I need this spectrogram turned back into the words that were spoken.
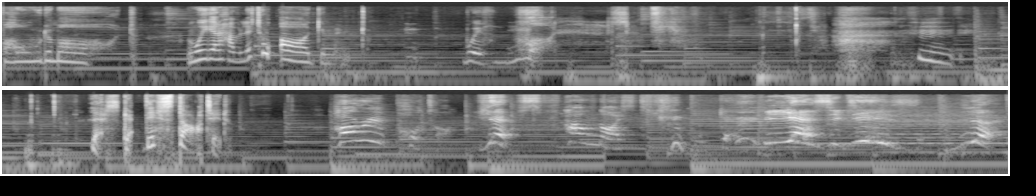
Voldemort, and we're going to have a little argument with wands. Hmm. Let's get this started. Harry Potter. Yes. How nice. yes, it is. Yes.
